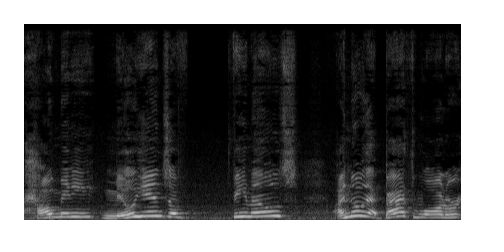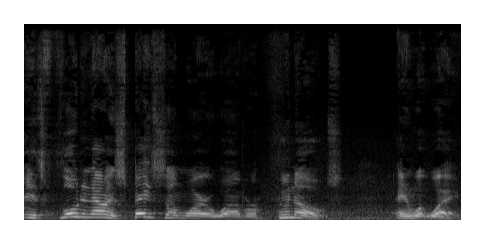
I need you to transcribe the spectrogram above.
how many millions of females? I know that bathwater is floating out in space somewhere or whatever. Who knows? In what way?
